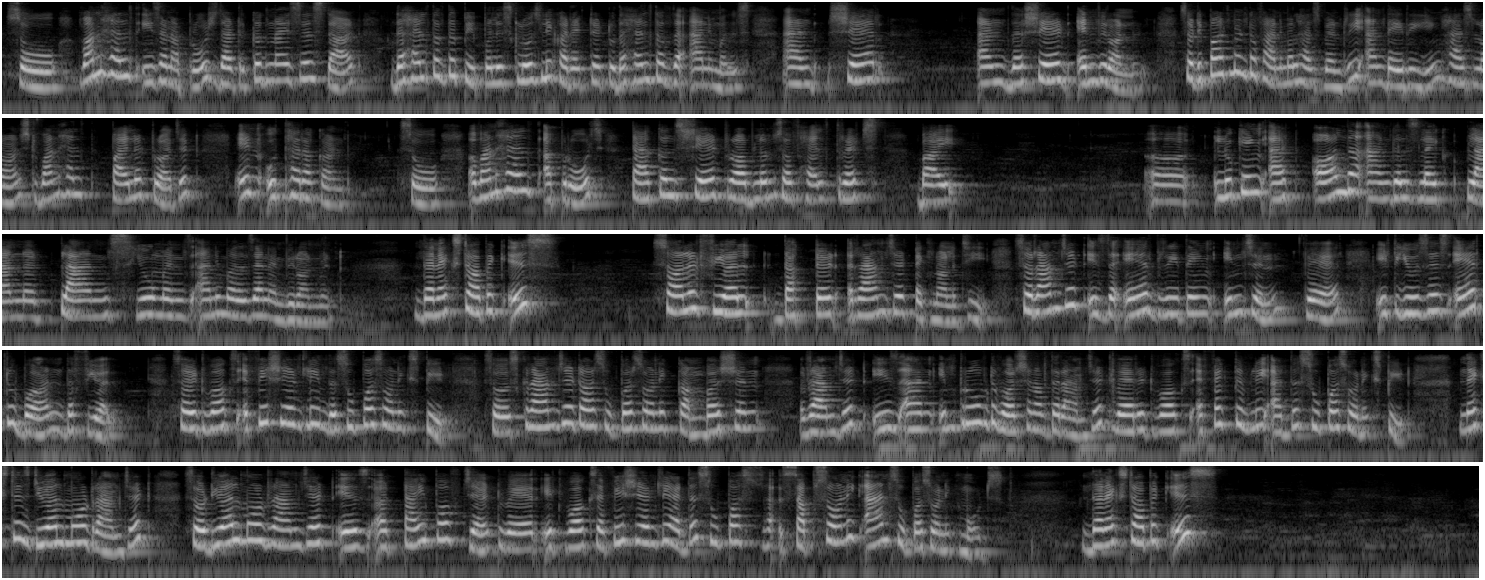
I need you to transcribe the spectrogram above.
So, One Health is an approach that recognizes that the health of the people is closely connected to the health of the animals and share and the shared environment. So, Department of Animal Husbandry and Dairying has launched One Health pilot project in Uttarakhand. So, a One Health approach tackles shared problems of health threats by uh, looking at all the angles like planet, plants, humans, animals, and environment. The next topic is solid fuel ducted ramjet technology. So, ramjet is the air breathing engine where it uses air to burn the fuel. So, it works efficiently in the supersonic speed. So, scramjet or supersonic combustion Ramjet is an improved version of the Ramjet where it works effectively at the supersonic speed. Next is dual mode ramjet. So dual mode ramjet is a type of jet where it works efficiently at the super subsonic and supersonic modes. The next topic is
